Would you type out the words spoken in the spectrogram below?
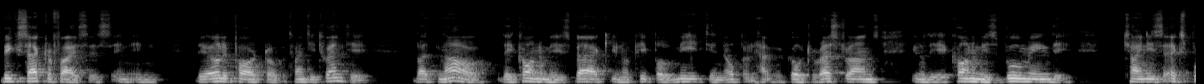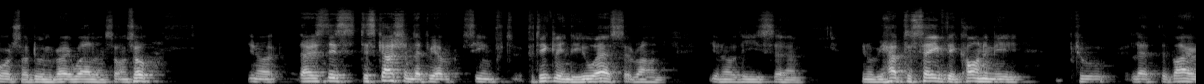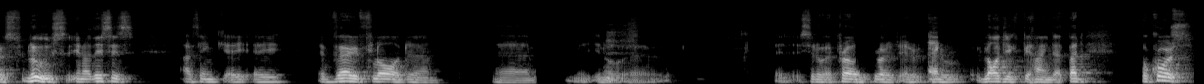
big sacrifices in in the early part of 2020 but now the economy is back. You know, people meet and open, have go to restaurants. You know, the economy is booming. The Chinese exports are doing very well, and so on. So, you know, there is this discussion that we have seen, particularly in the U.S., around you know these. Um, you know, we have to save the economy to let the virus loose. You know, this is, I think, a a, a very flawed. Um, uh, you know, uh, sort of approach or a kind of logic behind that. But of course,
